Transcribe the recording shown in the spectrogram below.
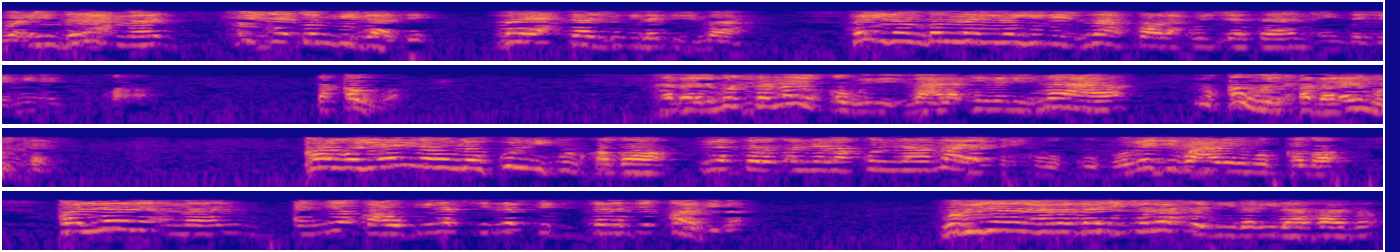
وعند أحمد حجة بذاته ما يحتاج إلى الإجماع. فإذا انضم إليه الإجماع صار حجة عند جميع الفقهاء. تقوى. خبر المرسل ما يقوي الإجماع لكن الإجماع يقوي الخبر المرسل. قال ولأنهم لو كلفوا القضاء يفترض أننا قلنا ما يصح وقوفه ويجب عليهم القضاء. قال لا نأمن أن يقعوا في نفس النفس في السنة القادمة. وبناء على ذلك لا سبيل إلى هذا.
